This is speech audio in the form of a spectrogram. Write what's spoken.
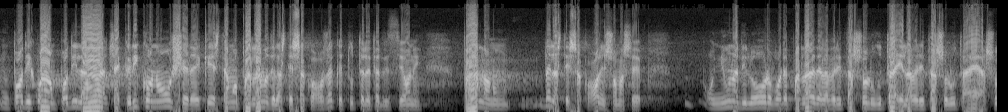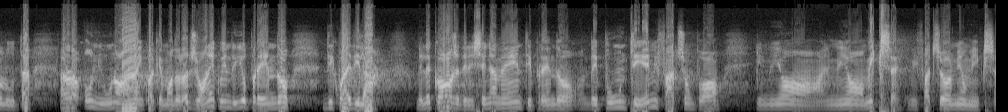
un po' di qua, un po' di là, cioè riconoscere che stiamo parlando della stessa cosa, che tutte le tradizioni parlano della stessa cosa, insomma se ognuna di loro vuole parlare della verità assoluta e la verità assoluta è assoluta, allora ognuno ha in qualche modo ragione, quindi io prendo di qua e di là delle cose, degli insegnamenti, prendo dei punti e mi faccio un po' il mio, il mio mix, mi faccio il mio mix.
